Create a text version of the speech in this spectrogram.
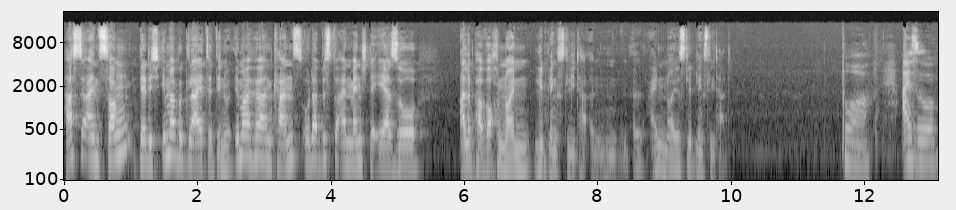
Hast du einen Song, der dich immer begleitet, den du immer hören kannst, oder bist du ein Mensch, der eher so alle paar Wochen neuen Lieblingslied äh, ein neues Lieblingslied hat? Boah, also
